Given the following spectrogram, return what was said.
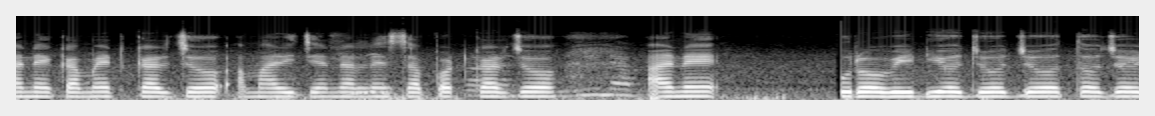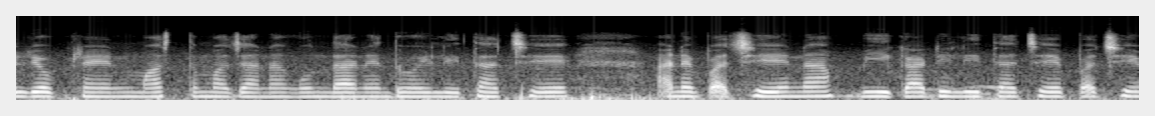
અને કમેન્ટ કરજો, અમારી ચેનલને સપોર્ટ કરજો અને પૂરો વીડિયો જોજો તો જોઈ લો ફ્રેન્ડ, મસ્ત મજાના ગુંદાને ધોઈ લીધા છે અને પછી એના બી કાઢી લીધા છે, પછી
